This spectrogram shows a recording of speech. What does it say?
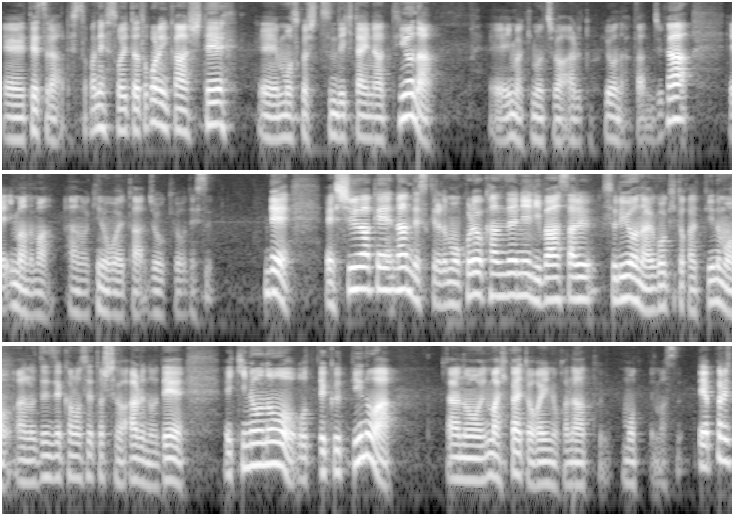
えー、テスラですとかねそういったところに関して、えー、もう少し積んでいきたいなっていうような、えー、今気持ちはあるというような感じが、今の,、まあ、あの昨日終えた状況です。で、週明けなんですけれども、これを完全にリバーサルするような動きとかっていうのも、あの全然可能性としてはあるので、昨日のを追っていくっていうのは、あの、まあ、控えた方がいいのかなと思ってます。やっぱり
